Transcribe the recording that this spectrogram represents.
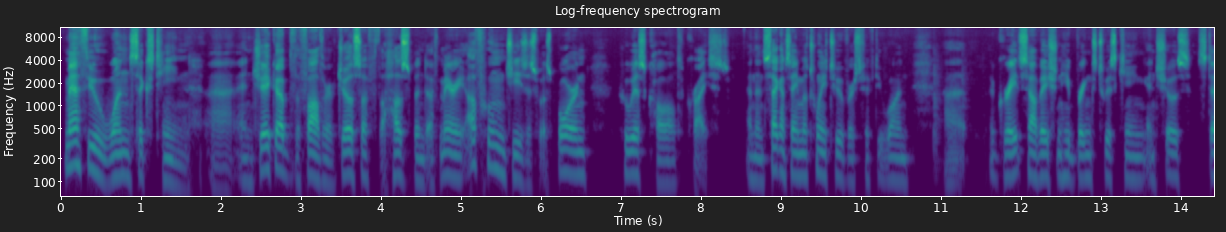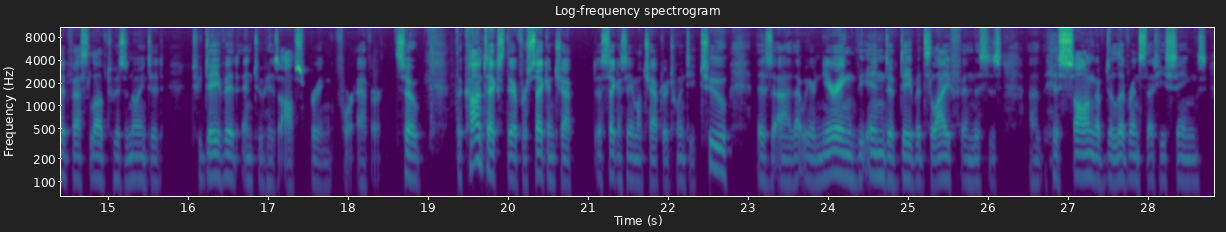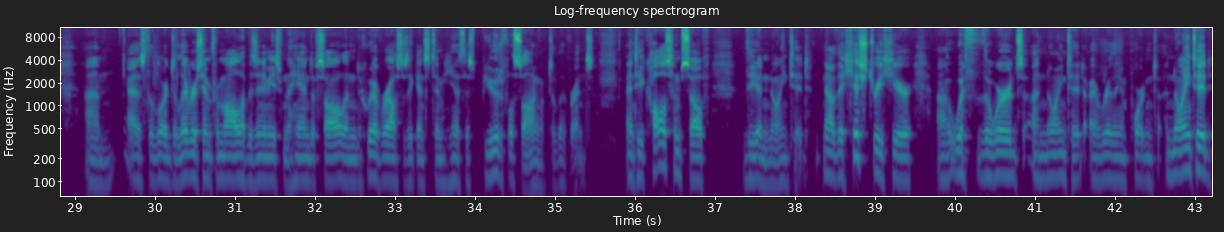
Matthew 1:16 uh, and Jacob the father of Joseph the husband of Mary of whom Jesus was born who is called Christ. And then 2 Samuel 22 verse 51 uh, a great salvation he brings to his king and shows steadfast love to his anointed to David and to his offspring forever. So the context there for second chapter uh, 2 Samuel chapter 22 is uh, that we are nearing the end of David's life, and this is uh, his song of deliverance that he sings um, as the Lord delivers him from all of his enemies from the hand of Saul and whoever else is against him. He has this beautiful song of deliverance, and he calls himself the anointed. Now, the history here uh, with the words anointed are really important. Anointed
